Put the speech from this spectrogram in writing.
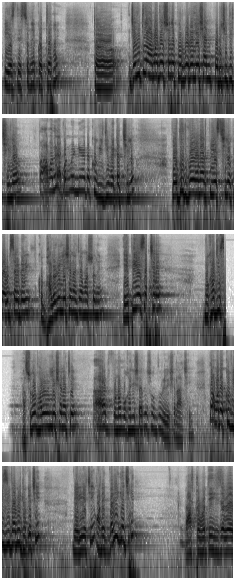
পিএসদের সঙ্গে করতে হয়। তো যেহেতু আমাদের সঙ্গে পূর্ব রিলেশন পরিচিতি ছিল তা আমাদের অ্যাপয়েন্টমেন্ট নেওয়াটা খুব ইজি ম্যাটার ছিল। প্রদ্যুৎ গুহ ওনার পিএস ছিল প্রাইভেট সেক্রেটারি খুব ভালো রিলেশন আছে আমার সঙ্গে। এপিএস আছে মুখার্জি তার সঙ্গেও ভালো রিলেশন আছে আর প্রণব মুখার্জি সাহেবের সঙ্গে রিলেশন আছেই। তো আমরা খুব ইজিভাবেই ঢুকেছি বেরিয়েছি অনেকবারই গেছি। রাষ্ট্রপতি হিসেবে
